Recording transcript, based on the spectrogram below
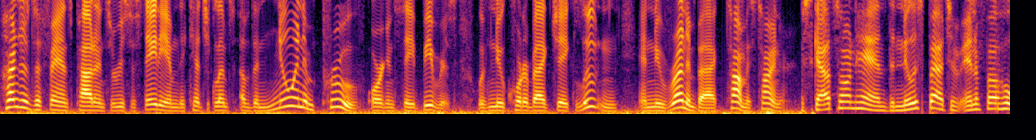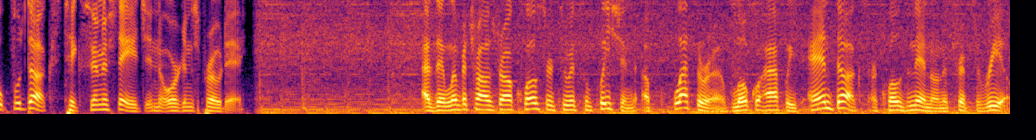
Hundreds of fans poured into Reser Stadium to catch a glimpse of the new and improved Oregon State Beavers with new quarterback Jake Luton and new running back Thomas Tyner. With scouts on hand, the newest batch of NFL hopeful Ducks takes center stage in Oregon's Pro Day. As the Olympic trials draw closer to its completion, a plethora of local athletes and Ducks are closing in on a trip to Rio.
